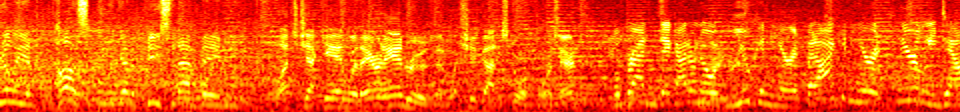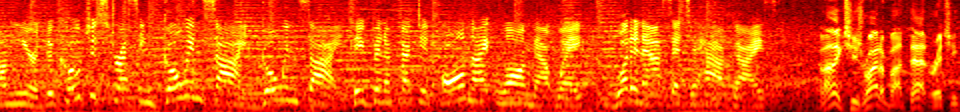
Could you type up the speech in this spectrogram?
Really impossible to get a piece of that baby. Let's check in with Erin Andrews and what she's got in store for us. Erin? Well, Brad and Dick, I don't know if you can hear it, but I can hear it clearly down here. The coach is stressing, go inside, go inside. They've been affected all night long that way. What an asset to have, guys. And I think she's right about that, Richie.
